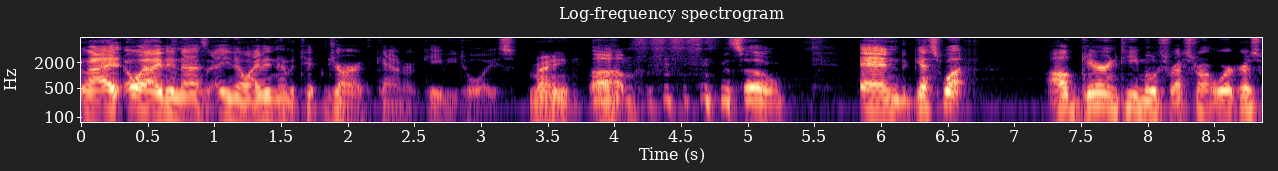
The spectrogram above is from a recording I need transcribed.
I, oh, I didn't ask, you know, I didn't have a tip jar at the counter at KB Toys. Right. Um, so, and guess what? I'll guarantee most restaurant workers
